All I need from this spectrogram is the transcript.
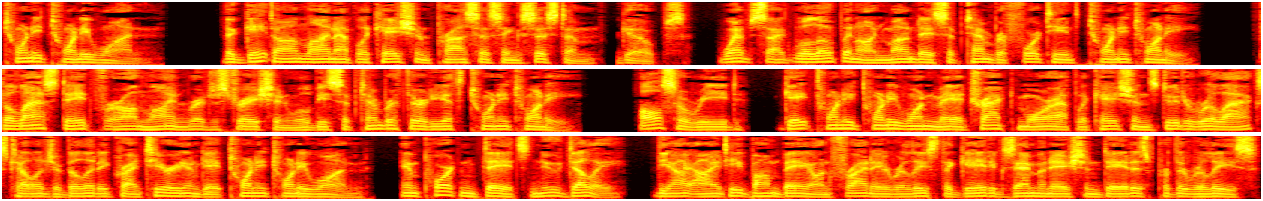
2021. The GATE Online Application Processing System GOAPS, website will open on Monday, September 14, 2020. The last date for online registration will be September 30, 2020. Also read, GATE 2021 may attract more applications due to relaxed eligibility criterion GATE 2021, important dates New Delhi, the IIT Bombay on Friday released the GATE examination date as per the release.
